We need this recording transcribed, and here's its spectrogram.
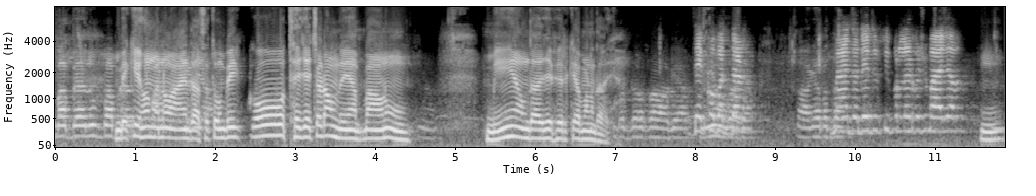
ਬਾਬਿਆਂ ਨੂੰ ਬਾਬਿਆਂ ਵਿੱਕੀ ਹੁਣ ਮੈਨੂੰ ਐਂ ਦੱਸ ਤੂੰ ਵੀ ਉਹ ਉੱਥੇ ਜੇ ਚੜਾਉਂਦੇ ਆ ਆਪਾਂ ਉਹਨੂੰ ਮੀਂਹ ਆਉਂਦਾ ਜੇ ਫਿਰ ਕੀ ਬਣਦਾ ਏ ਬੱਦਲ ਤਾਂ ਆ ਗਿਆ। ਦੇਖੋ ਮੀਂਹ ਬੱਦਲ। ਗਿਆ। ਆ ਗਿਆ ਬੱਦਲ। ਮੈਂ ਜਦੇ ਤੁਸੀਂ ਪੱਲੜ ਵਿਛਵਾਇਆ ਜਾ ਹੂੰ।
